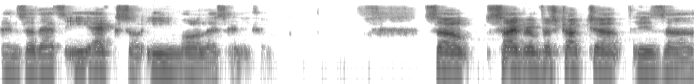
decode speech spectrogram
And so that's EX or E more or less anything. So cyber infrastructure is uh,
